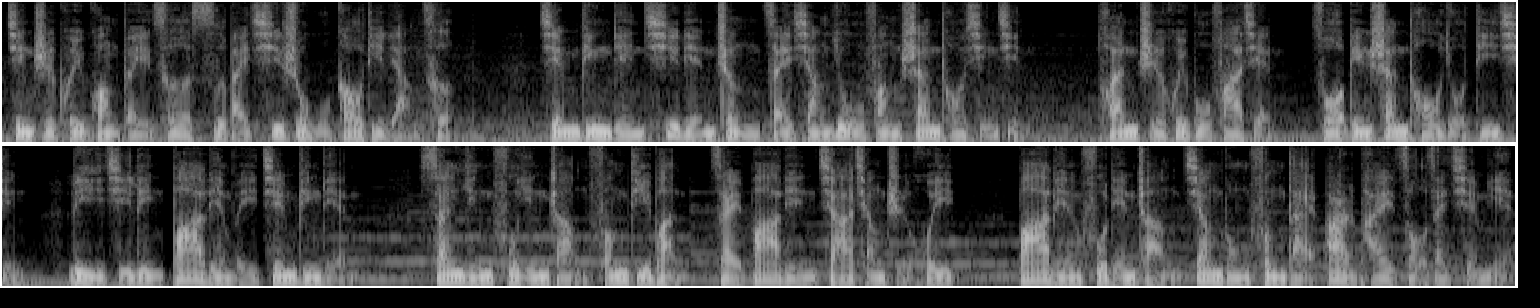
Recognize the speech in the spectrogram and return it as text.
进至魁矿北侧四百七十五高地两侧，尖兵连七连正在向右方山头行进。团指挥部发现左边山头有敌情，立即令八连为尖兵连，三营副营长冯地万在八连加强指挥，八连副连长江荣凤带二排走在前面。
